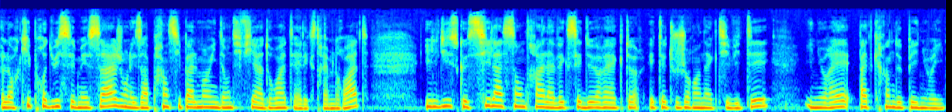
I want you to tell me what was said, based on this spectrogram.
Alors, qui produit ces messages? On les a principalement identifiés à droite et à l'extrême droite. Ils disent que si la centrale avec ces deux réacteurs était toujours en activité, il n'y aurait pas de crainte de pénurie.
